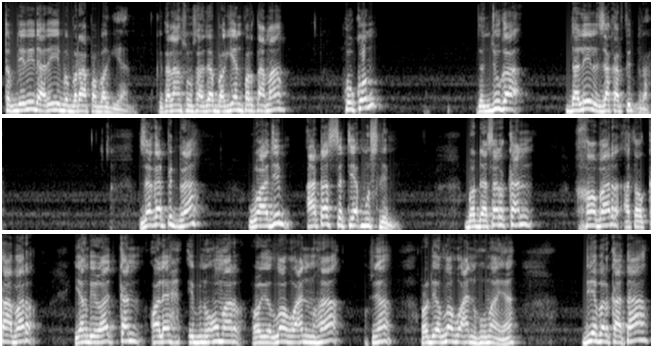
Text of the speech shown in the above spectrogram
terdiri dari beberapa bagian. Kita langsung saja bagian pertama hukum dan juga dalil zakat fitrah. Zakat fitrah wajib atas setiap muslim berdasarkan khabar atau kabar yang diriwayatkan oleh Ibnu Umar radhiyallahu anha maksudnya radhiyallahu anhuma ya. Dia berkata,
